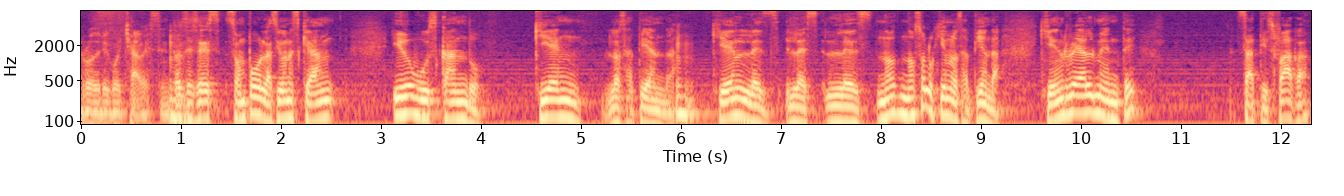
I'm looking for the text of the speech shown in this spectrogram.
Rodrigo Chávez. Entonces es, son poblaciones que han ido buscando quién los atienda, quién les, les, les no, no solo quién los atienda, quién realmente satisfaga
